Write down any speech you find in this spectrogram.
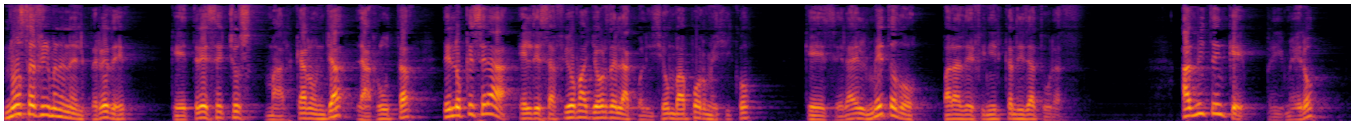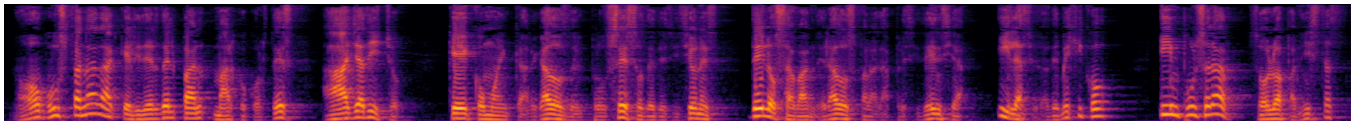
No se afirman en el PRD que tres hechos marcaron ya la ruta de lo que será el desafío mayor de la coalición Va por México, que será el método para definir candidaturas. Admiten que, primero, no gusta nada que el líder del PAN, Marco Cortés, haya dicho que como encargados del proceso de decisiones de los abanderados para la presidencia y la Ciudad de México, impulsará solo a panistas.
